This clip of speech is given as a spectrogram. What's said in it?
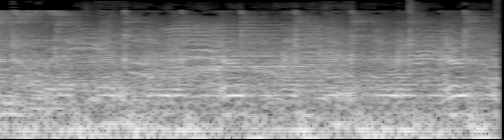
I know it.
